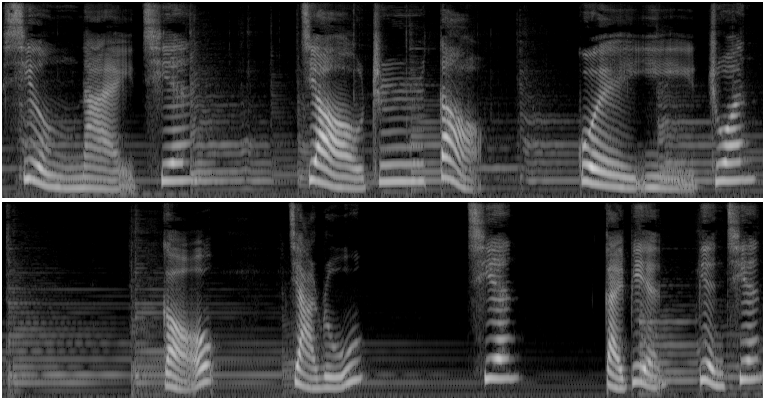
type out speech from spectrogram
性乃迁，教之道，贵以专。狗，假如，迁，改变、变迁，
